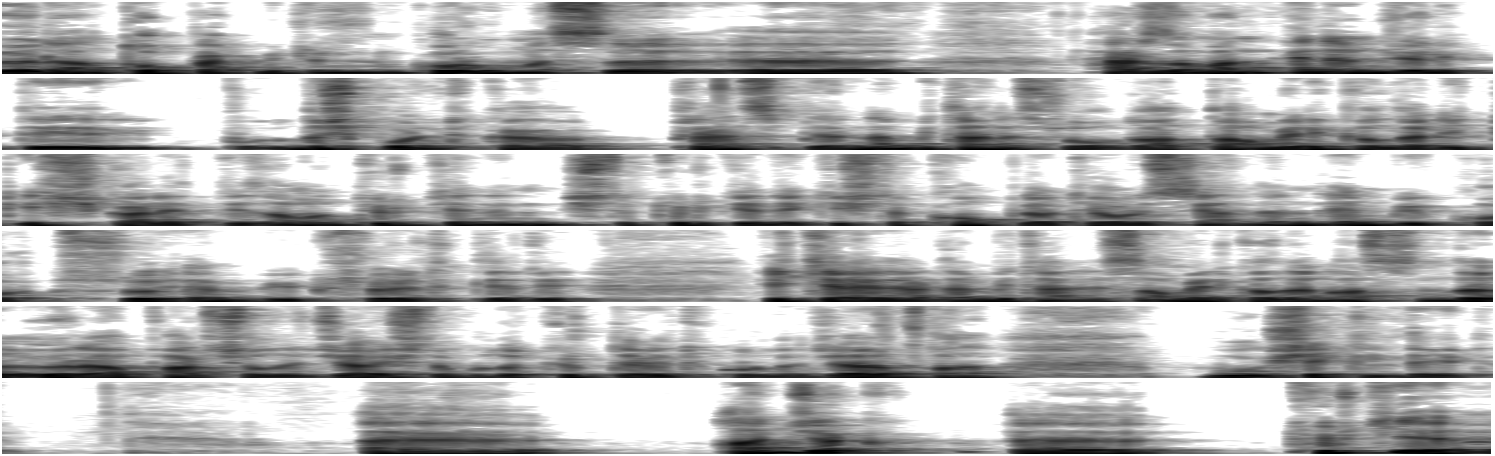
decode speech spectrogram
İran toprak bütünlüğünün korunması e, her zaman en öncelikli dış politika prensiplerinden bir tanesi oldu. Hatta Amerikalılar ilk işgal ettiği zaman Türkiye'nin işte Türkiye'deki işte komplo teorisyenlerin en büyük korkusu, en büyük söyledikleri hikayelerden bir tanesi Amerikalıların aslında Irak'ı parçalayacağı, işte burada Kürt devleti kurulacağı falan bu şekildeydi. Ee, ancak e, Türkiye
